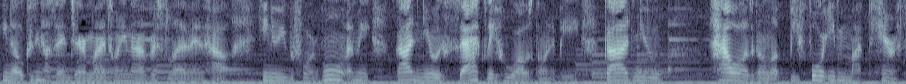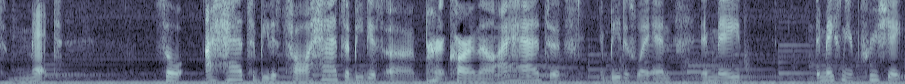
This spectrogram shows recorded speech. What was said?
you know because you know saying jeremiah 29 verse 11 how he knew you before the womb. I mean god knew exactly who i was going to be. God knew how i was going to look before even my parents met. So I had to be this tall. I had to be this uh, burnt caramel. I had to be this way, and it made it makes me appreciate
